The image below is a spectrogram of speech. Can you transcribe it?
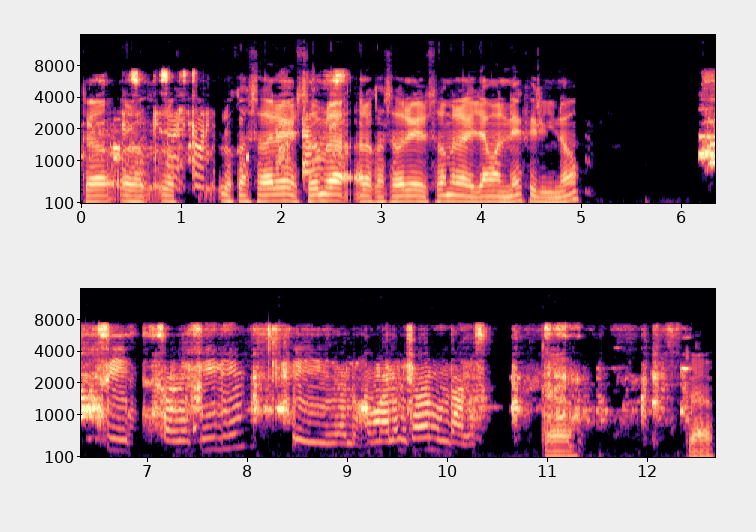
Claro, Así los, los- historia. los cazadores de sombra, a los cazadores de sombra le llaman Nephilim, ¿no? Sí, son Nephilim y a los humanos les llaman mundanos. Claro, claro.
